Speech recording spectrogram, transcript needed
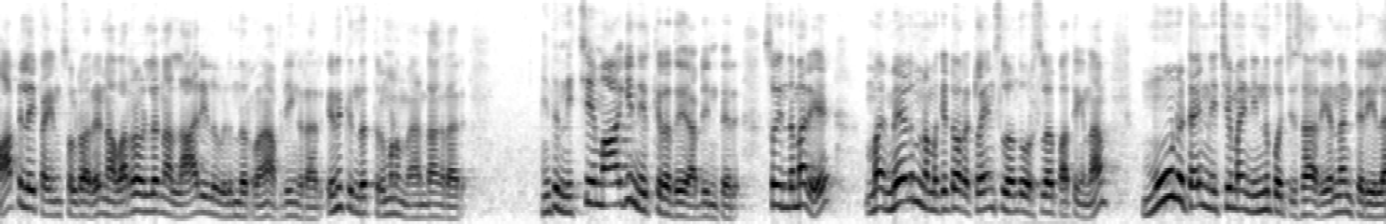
மாப்பிள்ளை பையன் சொல்கிறாரு நான் வர்ற வழியில் நான் லாரியில் விழுந்துடுறேன் அப்படிங்கிறாரு. எனக்கு இந்த திருமணம் வேண்டாங்கிறாரு. இது நிச்சயமாகி நிற்கிறது அப்படின்னு பேர். ஸோ இந்த மாதிரி ம மேலும் நம்மக்கிட்ட வர கிளைண்ட்ஸில் வந்து ஒரு சிலர் பார்த்தீங்கன்னா மூணு டைம் நிச்சயமாக நின்று போச்சு சார் என்னன்னு தெரியல.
